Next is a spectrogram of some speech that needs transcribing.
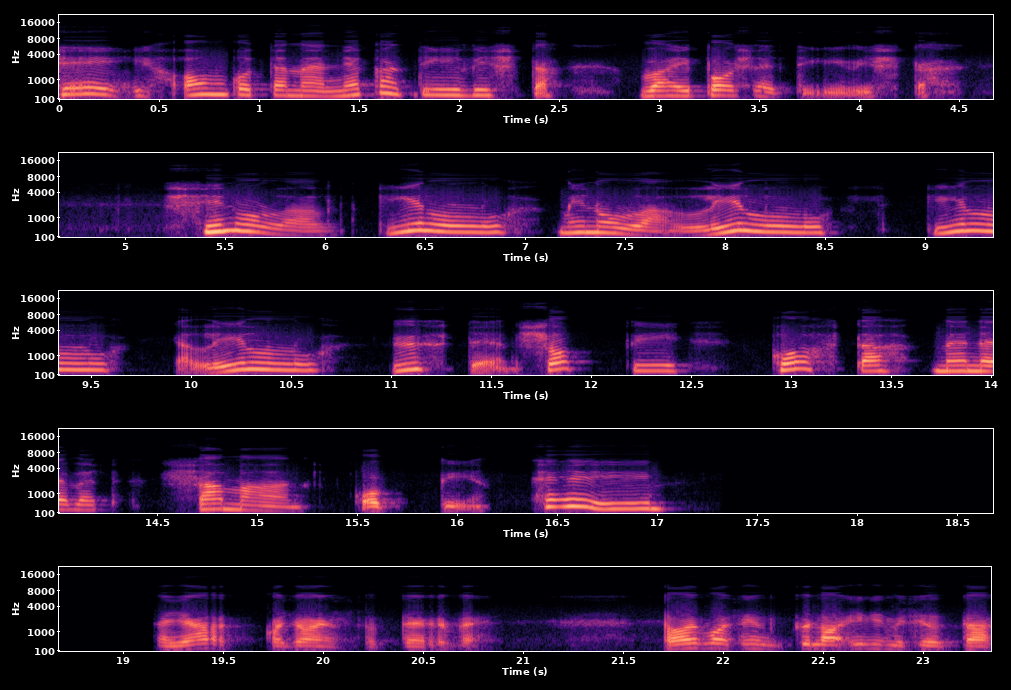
Hei, onko tämä negatiivista vai positiivista? Sinulla on killu, minulla on lillu, killu ja lillu yhteen sopii, kohta menevät samaan koppiin. Hei! Jarkko Joensuusta terve. Toivoisin kyllä ihmisiltä,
